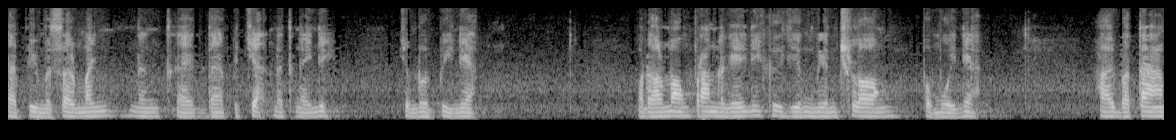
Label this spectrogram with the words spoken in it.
ដែលពីម្សិលមិញ និងថ្ងៃដែលបញ្ជាក់នៅថ្ងៃនេះ ចំនួន2នាក់ មកដល់ម៉ោង5ល្ងាចនេះគឺយើងមានឆ្លង6នាក់ហើយបើតាម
